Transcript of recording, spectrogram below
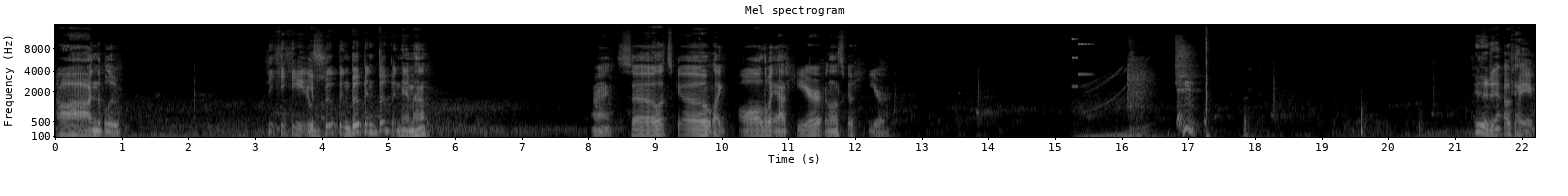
Ah, in the blue. You booping, booping, booping him, huh? Alright, so let's go like all the way out here, and let's go here. Hmm. Dude, okay.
